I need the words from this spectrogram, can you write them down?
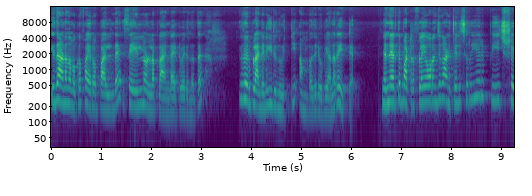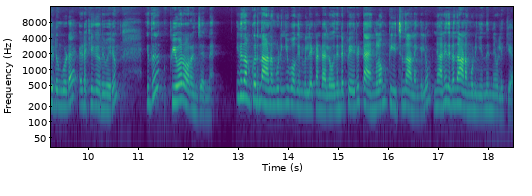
ഇതാണ് നമുക്ക് ഫയറോപ്പാലിന്റെ സെയിലിനുള്ള പ്ലാന്റായിട്ട് വരുന്നത്. ഇതൊരു പ്ലാന്റിന് ഇരുന്നൂറ്റി അമ്പത് രൂപയാണ് റേറ്റ്. ഞാൻ നേരത്തെ ബട്ടർഫ്ലൈ ഓറഞ്ച് കാണിച്ചാൽ ചെറിയൊരു പീച്ച് ഷെയ്ഡും കൂടെ ഇടയ്ക്ക് കയറി വരും. ഇത് പ്യുവർ ഓറഞ്ച് തന്നെ. ഇനി നമുക്കൊരു നാണം കുടുങ്ങി പോകൻ വില്ലേ കണ്ടാലോ? ഇതിന്റെ പേര് ടാങ്ലോങ് പീച്ച് എന്നാണെങ്കിലും ഞാനിതിനെ നാണം കുടുങ്ങി എന്ന് തന്നെ വിളിക്കുക.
